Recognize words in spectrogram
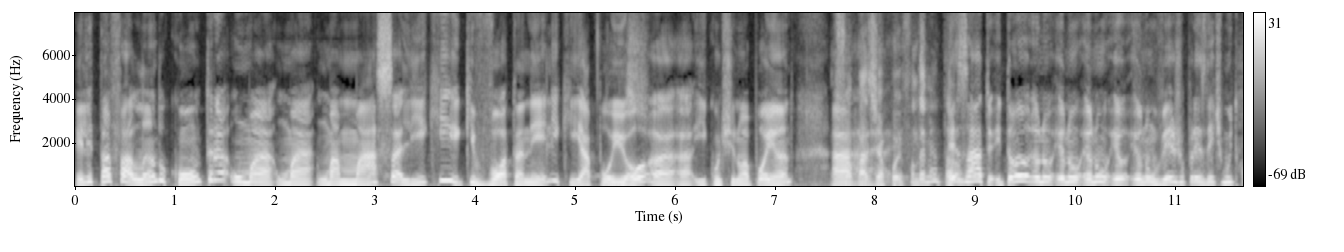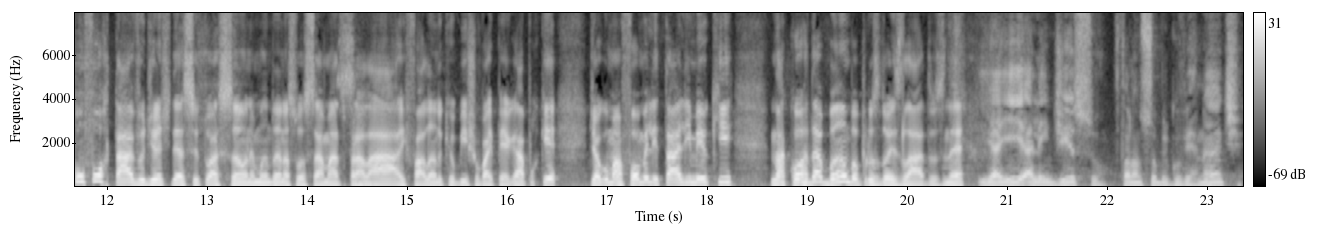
ele está falando contra uma, uma, uma massa ali que, que vota nele, que apoiou a, a, e continua apoiando. A, a sua base de apoio é fundamental. Exato. Então eu, eu, não, eu, não, eu, não, eu, eu não vejo o presidente muito confortável diante dessa situação, né? Mandando as suas armadas para lá e falando que o bicho vai pegar, porque de alguma forma ele está ali meio que na corda bamba para os dois lados, né? E aí, além disso, falando sobre governante,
